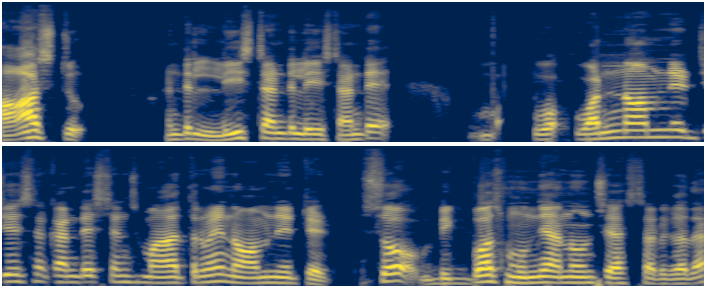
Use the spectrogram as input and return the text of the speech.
లాస్ట్ అంటే లీస్ట్ అంటే లీస్ట్ అంటే వన్ నామినేట్ చేసిన కంటెస్టెంట్స్ మాత్రమే నామినేటెడ్. సో బిగ్ బాస్ ముందే అనౌన్స్ చేస్తాడు కదా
